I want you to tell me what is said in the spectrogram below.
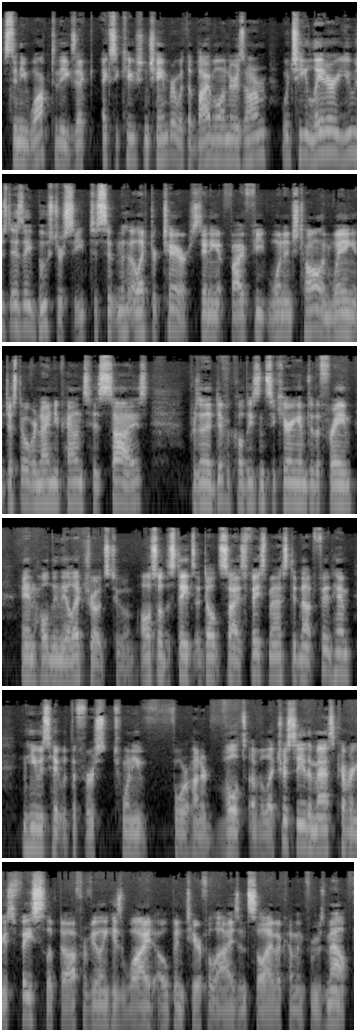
Stinney walked to the exec- execution chamber with a Bible under his arm, which he later used as a booster seat to sit in the electric chair. Standing at 5 feet 1 inch tall and weighing at just over 90 pounds his size, presented difficulties in securing him to the frame and holding the electrodes to him. Also, the state's adult size face mask did not fit him, and he was hit with the first 2400 volts of electricity. The mask covering his face slipped off, revealing his wide open, tearful eyes and saliva coming from his mouth.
